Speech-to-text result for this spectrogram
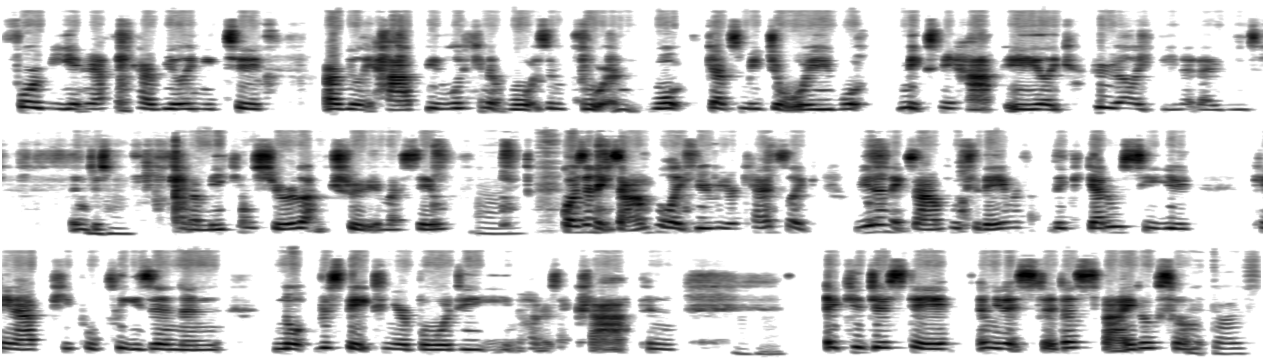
for me, and I think I really need to, I really have been looking at what is important, what gives me joy, what makes me happy, like who I like being around, and just mm-hmm. kind of making sure that I'm true to myself. Mm. Because an example, like you with your kids, like we're an example to them. If the girls see you kind of people pleasing and not respecting your body, eating hundreds of crap, and mm-hmm. it could just. Uh, I mean, it's it does spiral. So it does.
